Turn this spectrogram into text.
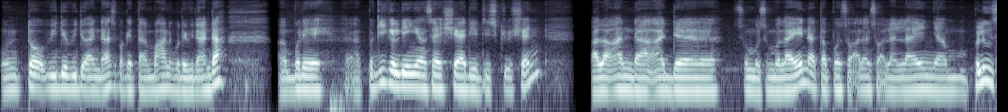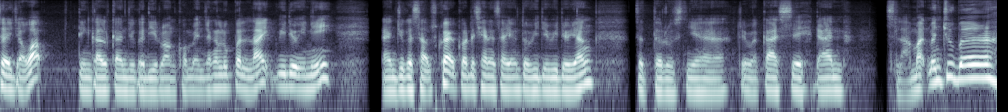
untuk video-video anda sebagai tambahan kepada video anda uh, boleh uh, pergi ke link yang saya share di description. Kalau anda ada sumber-sumber lain ataupun soalan-soalan lain yang perlu saya jawab tinggalkan juga di ruang komen. Jangan lupa like video ini dan juga subscribe kepada channel saya untuk video-video yang seterusnya. Terima kasih dan selamat mencuba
